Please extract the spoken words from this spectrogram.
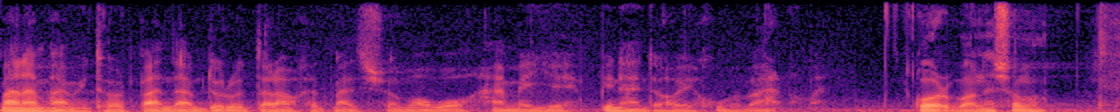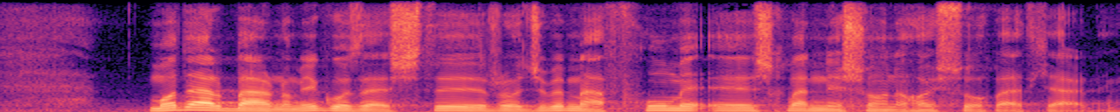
منم همینطور. بندم درود دارم خدمت شما و همه بیننده های خوب برنامه. قربان شما. ما در برنامه گذشته راجع به مفهوم عشق و نشانه هاش صحبت کردیم.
